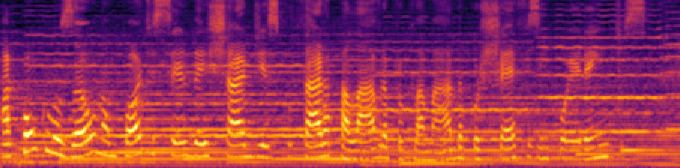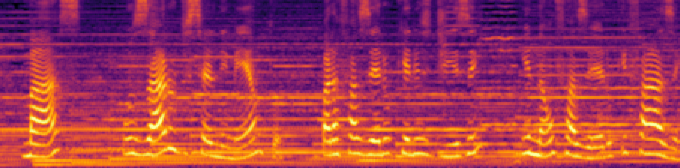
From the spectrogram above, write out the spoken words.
A conclusão não pode ser deixar de escutar a palavra proclamada por chefes incoerentes, mas usar o discernimento para fazer o que eles dizem e não fazer o que fazem.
